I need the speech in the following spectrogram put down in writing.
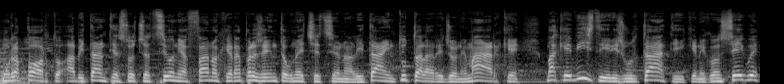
un rapporto abitanti-associazioni a Fano che rappresenta un'eccezionalità in tutta la regione Marche, ma che visti i risultati che ne consegue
